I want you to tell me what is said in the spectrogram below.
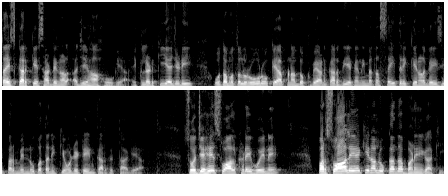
ਤਾਂ ਇਸ ਕਰਕੇ ਸਾਡੇ ਨਾਲ ਅਜਿਹਾ ਹੋ ਗਿਆ। ਇੱਕ ਲੜਕੀ ਹੈ ਜਿਹੜੀ, ਉਹ ਤਾਂ ਮਤਲਬ ਰੋ ਰੋ ਕੇ ਆਪਣਾ ਦੁੱਖ ਬਿਆਨ ਕਰਦੀ ਹੈ, ਕਹਿੰਦੀ ਮੈਂ ਤਾਂ ਸਹੀ ਤਰੀਕੇ ਨਾਲ ਗਈ ਸੀ, ਪਰ ਮੈਨੂੰ ਪਤਾ ਨਹੀਂ ਕਿਉਂ ਡਿਟੇਨ ਕਰ ਦਿੱਤਾ ਗਿਆ। ਸੋ ਅਜਿਹੇ ਸਵਾਲ ਖੜੇ ਹੋਏ ਨੇ। ਪਰ ਸਵਾਲ ਇਹ ਹੈ ਕਿ ਇਹਨਾਂ ਲੋਕਾਂ ਦਾ ਬਣੇਗਾ ਕੀ?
